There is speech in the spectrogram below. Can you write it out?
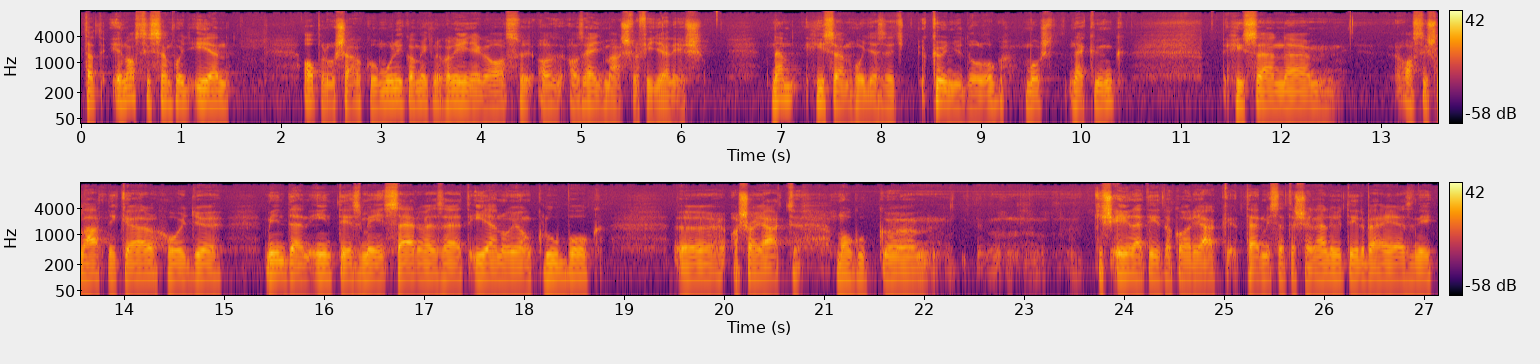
Tehát én azt hiszem, hogy ilyen apróságokon múlik, amiknek a lényege az, hogy az, egymásra figyelés. Nem hiszem, hogy ez egy könnyű dolog most nekünk, hiszen azt is látni kell, hogy minden intézmény, szervezet, ilyen-olyan klubok a saját maguk kis életét akarják természetesen előtérbe helyezni,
